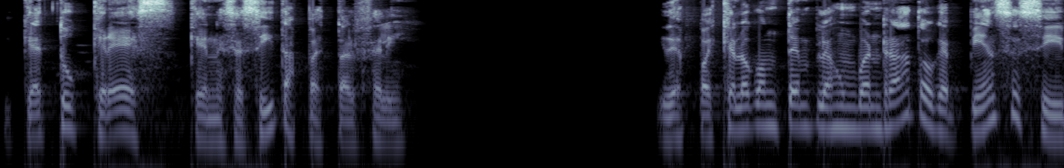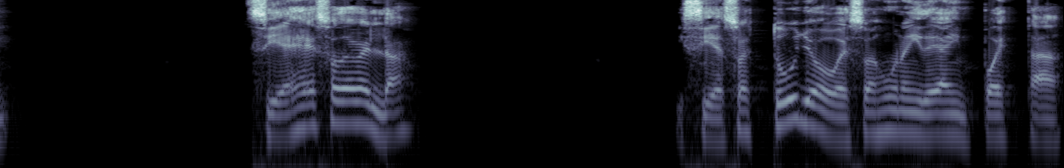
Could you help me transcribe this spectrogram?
y qué tú crees que necesitas para estar feliz. Y después que lo contemples un buen rato, que pienses si, si es eso de verdad. Y si eso es tuyo o eso es una idea impuesta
